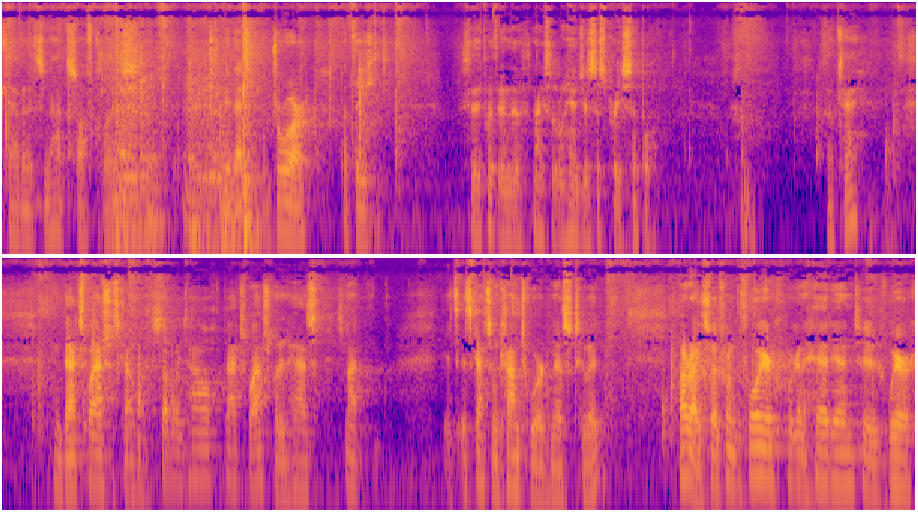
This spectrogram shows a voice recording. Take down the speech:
cabinet's not soft close. I mean, that drawer, but the, see, they put in the nice little hinges. It's pretty simple. Okay. And backsplash is kind of a subway tile backsplash, but it has, it's not, it's, it's got some contouredness to it. All right, so from the foyer, we're gonna head into where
